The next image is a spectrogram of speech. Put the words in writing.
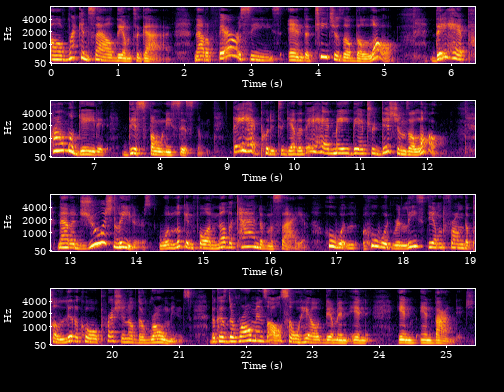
uh, reconcile them to God. Now, the Pharisees and the teachers of the law, they had promulgated this phony system. They had put it together, they had made their traditions a law. Now, the Jewish leaders were looking for another kind of Messiah who would who would release them from the political oppression of the Romans, because the Romans also held them in in in, in bondage.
